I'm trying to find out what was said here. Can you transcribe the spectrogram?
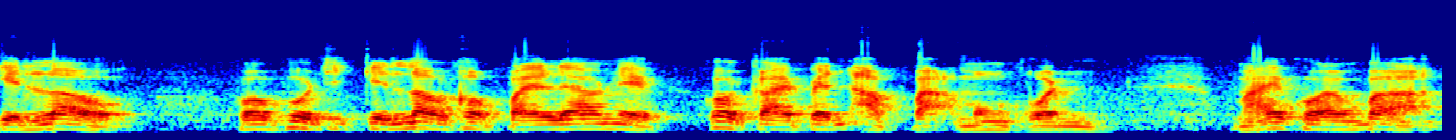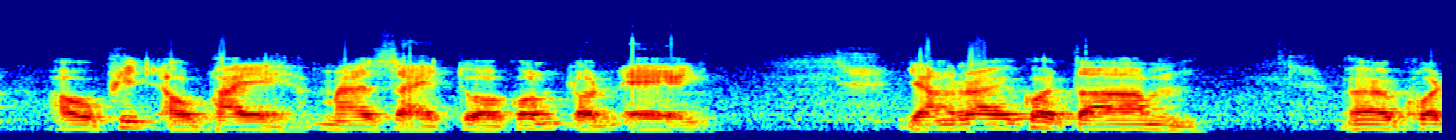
กินเหล้าพอผู้ที่กินเหล้าเข้าไปแล้วเนี่ยก็กลายเป็นอัปปะมงคล หมายความว่าเอาพิษเอาภัยมาใส่ตัวของตนเอง อย่างไรก็ตามคน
